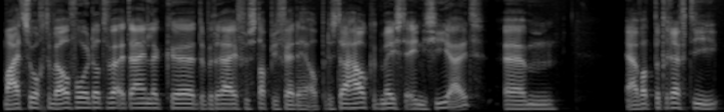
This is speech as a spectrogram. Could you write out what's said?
Maar het zorgt er wel voor dat we uiteindelijk eh, de bedrijven een stapje verder helpen. Dus daar haal ik het meeste energie uit. Ehm, ja, wat betreft die,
